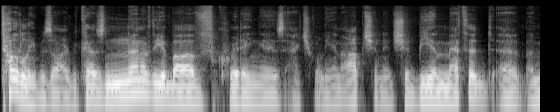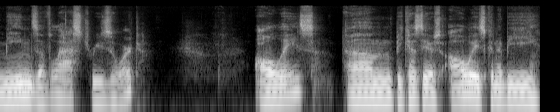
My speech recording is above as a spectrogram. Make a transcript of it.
totally bizarre because none of the above quitting is actually an option. It should be a method, a, a means of last resort, always, um, because there's always going to be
